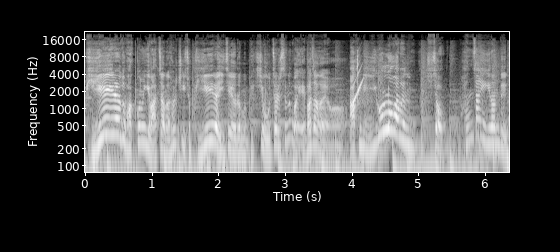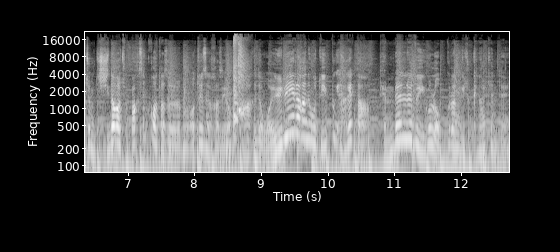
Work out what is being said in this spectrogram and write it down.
BA라도 바꾸는 게 맞잖아. 솔직히 저 BA라 이제 여러분 115짜리 쓰는 거 에바잖아요. 아 근데 이걸로 가면 진짜 환상이긴 한데 좀 진화가 좀 빡셀 것 같아서 여러분 어떻게 생각하세요? 아 근데 월비에라 가는 것도 이쁘긴 하겠다. 덴벨레도 이걸로 업그레이드하는 게 좋긴 할 텐데.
